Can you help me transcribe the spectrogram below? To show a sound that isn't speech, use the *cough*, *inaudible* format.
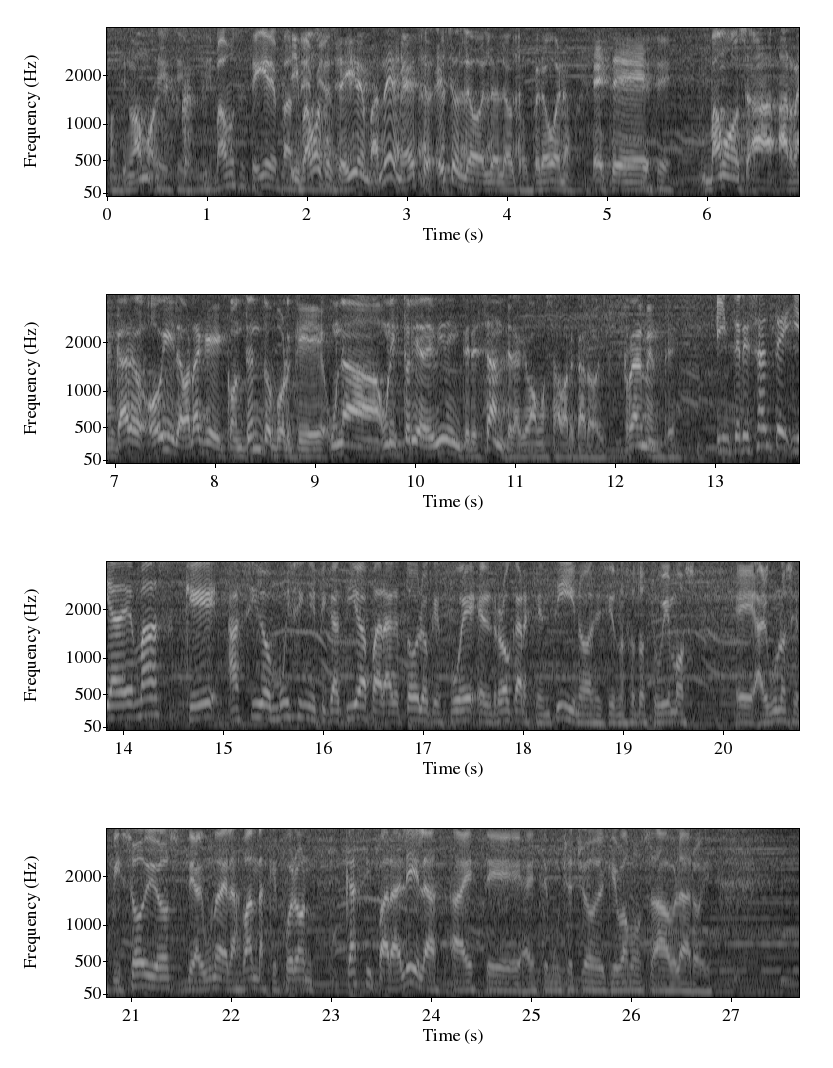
Continuamos. Sí, sí. Y vamos a seguir en pandemia. Y vamos a seguir en pandemia, eso, eso es lo, lo loco. Pero bueno, este, Sí, sí. Vamos a arrancar hoy, la verdad que contento porque una, una historia de vida interesante la que vamos a abarcar hoy, realmente. Interesante y además que ha sido muy significativa para todo lo que fue el rock argentino. Es decir, nosotros tuvimos eh, algunos episodios de alguna de las bandas que fueron casi paralelas a este, a este muchacho del que vamos a hablar hoy.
